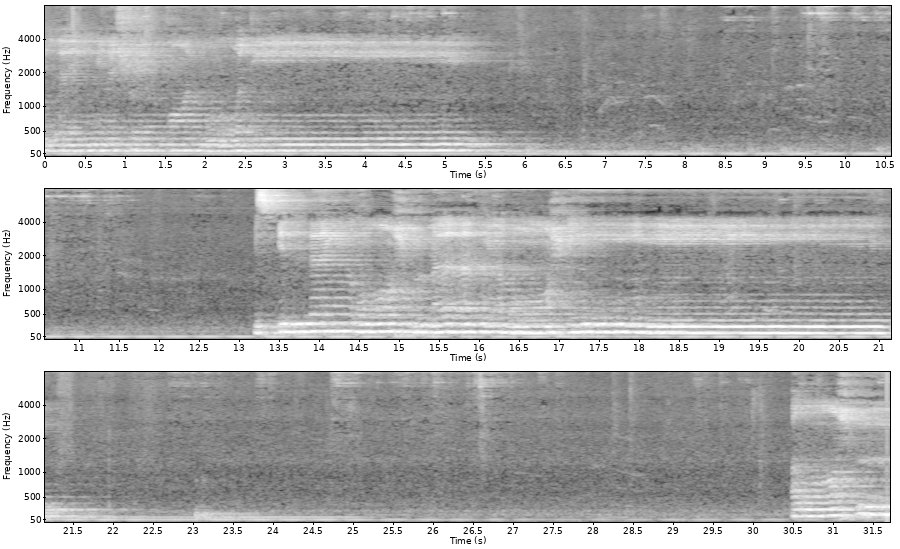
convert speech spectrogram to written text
بالله من الشيطان الرجيم. بسم الله الرحمن الرحيم.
